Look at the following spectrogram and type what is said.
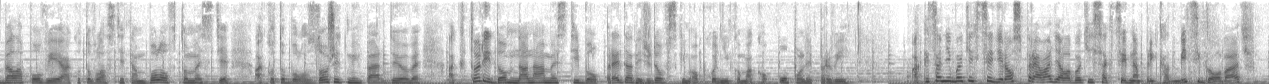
veľa povie, ako to vlastne tam bolo v tom meste, ako to bolo so Židmi v Bardejove a ktorý dom na námestí bol predaný židovským obchodníkom ako úplne prvý. A keď sa nebudete chcieť rozprávať, alebo budete sa chcieť napríklad bicyklovať,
